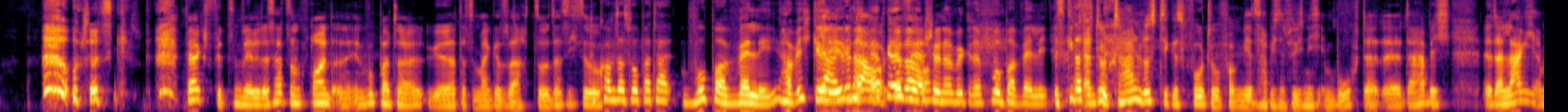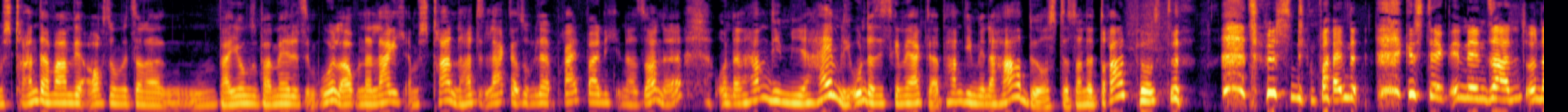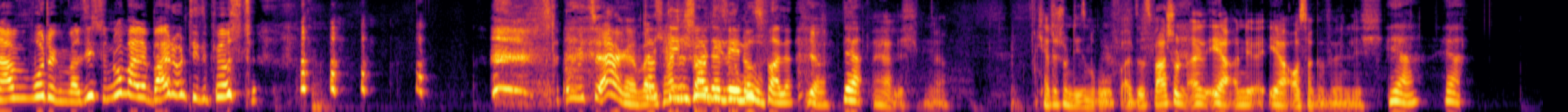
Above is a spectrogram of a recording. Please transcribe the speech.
Oder es gibt Bergspitzenmädel. Das hat so ein Freund in Wuppertal äh, hat das immer gesagt, so dass ich so. Du kommst aus Wuppertal. Wupper Valley, habe ich Ja, gelesen. genau, Hab jetzt gehört. genau. Sehr schöner Begriff, Wupper Valley. es gibt Das- ein total lustiges Foto von mir. Das habe ich natürlich nicht im Buch. Da, äh, da habe ich, äh, da lag ich am Strand. Da waren wir auch so mit so einer ein paar Jungs, ein paar Mädels im Urlaub. Und da lag ich am Strand, hatte, lag da so breitbeinig in der Sonne. Und dann haben die mir heimlich, ohne dass ich es gemerkt habe, haben die mir eine Haarbürste, so eine Drahtbürste zwischen die Beine gesteckt in den Sand und haben ein Foto gemacht. Siehst du nur meine Beine und diese Bürste? um mich zu ärgern, weil Das ich hatte Gegenteil schon der diesen Venusfalle. Ruf. Ja. Ja. Herrlich, ja. Ich hatte schon diesen Ruf. Also es war schon eher, eher außergewöhnlich. Ja, ja.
